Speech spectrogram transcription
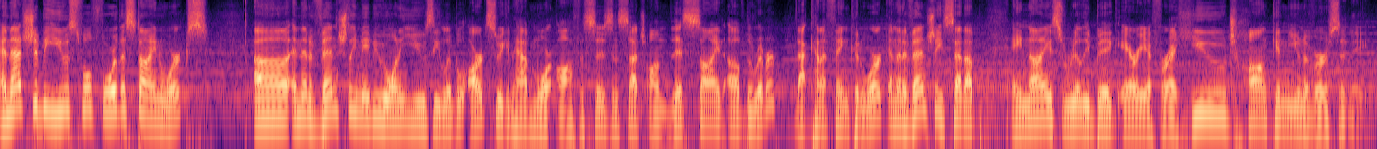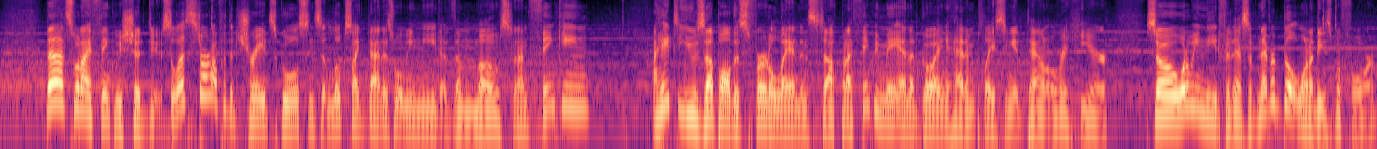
And that should be useful for the Steinworks. Uh, and then eventually maybe we want to use the liberal arts so we can have more offices and such on this side of the river. That kind of thing could work. And then eventually set up a nice, really big area for a huge honkin' university. That's what I think we should do. So let's start off with the trade school since it looks like that is what we need the most. And I'm thinking... I hate to use up all this fertile land and stuff, but I think we may end up going ahead and placing it down over here. So what do we need for this? I've never built one of these before.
